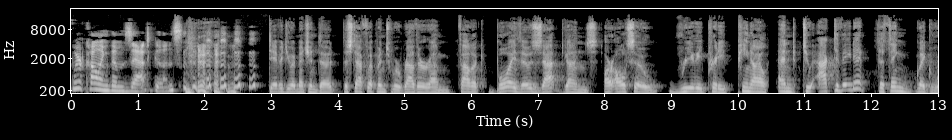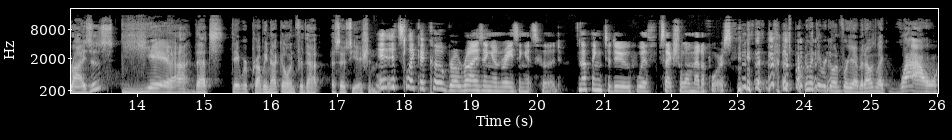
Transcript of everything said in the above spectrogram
We're calling them Zat guns. David, you had mentioned the, the staff weapons were rather um, phallic. Boy, those Zat guns are also really pretty penile. And to activate it, the thing like rises. Yeah, that's, they were probably not going for that association. It's like a cobra rising and raising its hood. Nothing to do with sexual metaphors. That's probably what they were going for. Yeah. But I was like, wow,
